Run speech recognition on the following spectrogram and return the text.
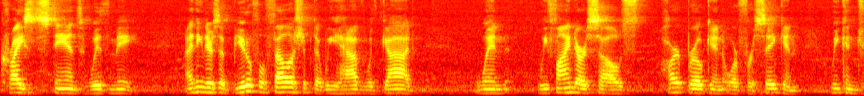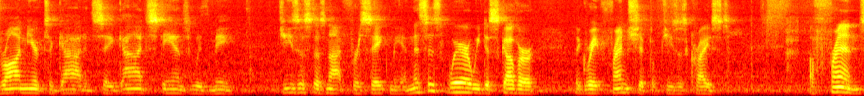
Christ stands with me. I think there's a beautiful fellowship that we have with God when we find ourselves heartbroken or forsaken. We can draw near to God and say, God stands with me. Jesus does not forsake me. And this is where we discover the great friendship of Jesus Christ. A friend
